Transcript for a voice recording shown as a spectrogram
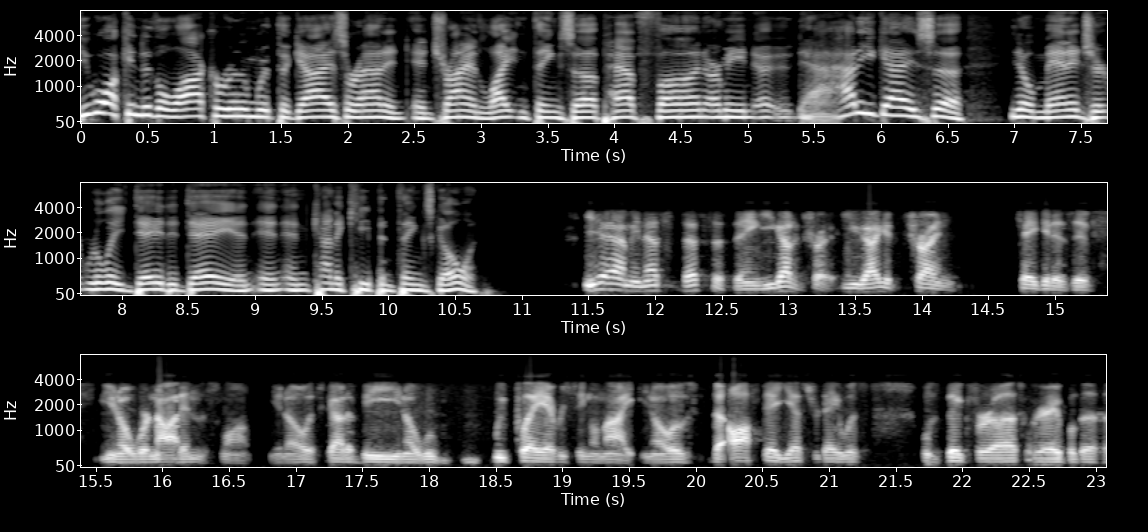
do you walk into the locker room with the guys around and, and try and lighten things up, have fun? I mean, uh, how do you guys uh, you know manage it really day to day and and, and kind of keeping things going? Yeah, I mean that's that's the thing. You got to try. You got to try and take it as if you know we're not in the slump. You know, it's got to be. You know, we, we play every single night. You know, it was, the off day yesterday was was big for us. We were able to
